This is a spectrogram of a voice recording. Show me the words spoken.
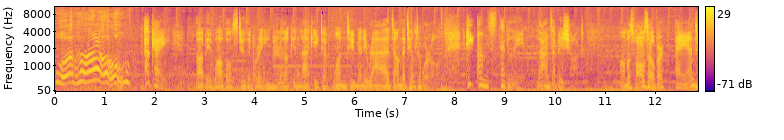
Whoa. Okay. Bobby wobbles to the green, looking like he took one too many rides on the tilt-a-whirl. He unsteadily lines up his shot. Almost falls over, and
